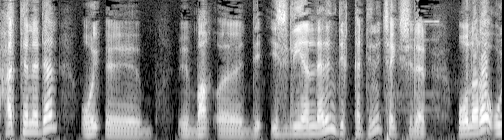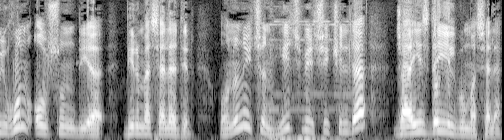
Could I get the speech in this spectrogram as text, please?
hatta neden? O e, e, bak e, izleyenlerin dikkatini çeksiler. Onlara uygun olsun diye bir meseledir. Onun için hiçbir şekilde caiz değil bu mesele.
